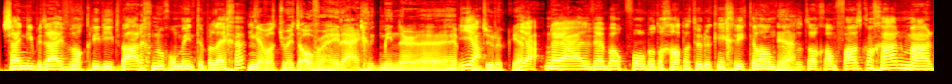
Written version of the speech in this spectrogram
zijn die bedrijven wel kredietwaardig genoeg om in te beleggen? Ja, wat je met de overheden eigenlijk minder uh, hebt ja, natuurlijk. Ja. ja, nou ja, we hebben ook voorbeelden gehad natuurlijk in Griekenland ja. dat het ook gewoon fout kan gaan. Maar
